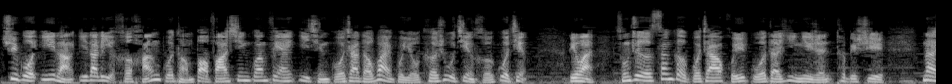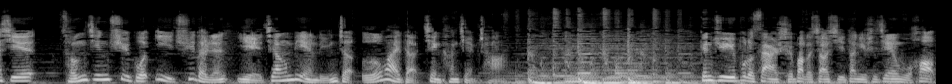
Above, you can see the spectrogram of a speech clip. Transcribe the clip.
去过伊朗、意大利和韩国等爆发新冠肺炎疫情国家的外国游客入境和过境。另外，从这三个国家回国的印尼人，特别是那些曾经去过疫区的人，也将面临着额外的健康检查。根据布鲁塞尔时报的消息，当地时间五号，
